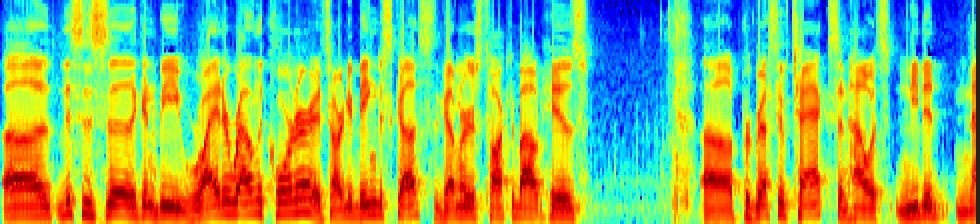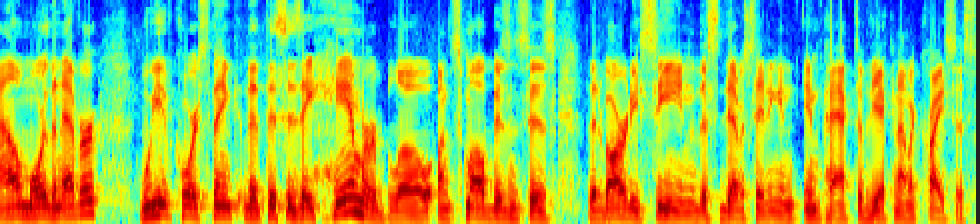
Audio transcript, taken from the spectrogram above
Uh, this is uh, going to be right around the corner. It's already being discussed. The governor has talked about his uh, progressive tax and how it's needed now more than ever. We, of course, think that this is a hammer blow on small businesses that have already seen this devastating impact of the economic crisis.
